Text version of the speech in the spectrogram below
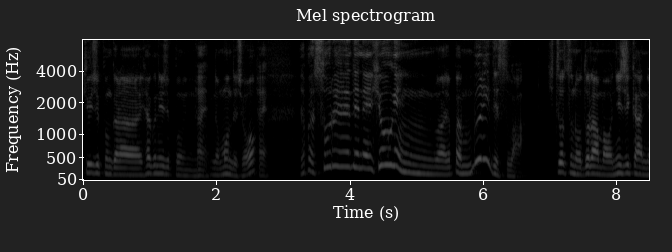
90分から120分のもんでしょ、はい。やっぱりそれでね表現はやっぱり無理ですわ。一つのドラマを2時間に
